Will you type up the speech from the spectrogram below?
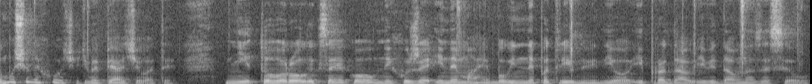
Тому що не хочуть вип'ячувати ні того роликса, якого в них уже і немає, бо він не потрібний, він його і продав, і віддав на ЗСУ,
